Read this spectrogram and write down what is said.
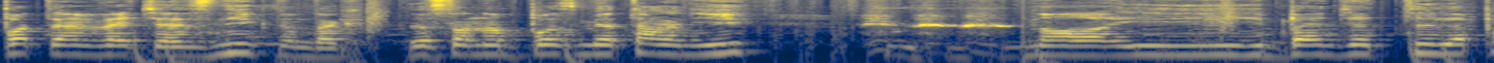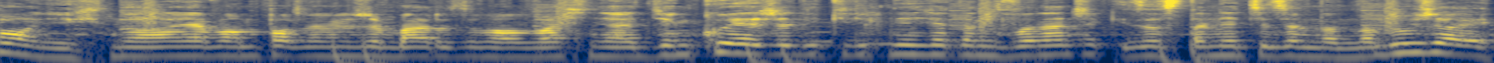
potem wiecie, znikną tak, zostaną pozmiatani no i będzie tyle po nich. No ja wam powiem, że bardzo wam właśnie dziękuję, jeżeli klikniecie ten dzwoneczek i zostaniecie ze mną na dłużej.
